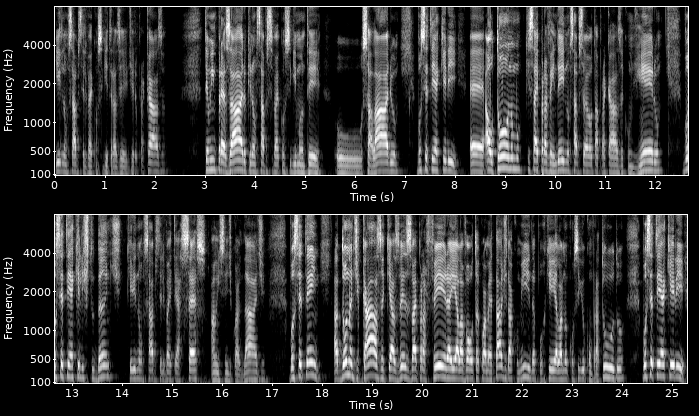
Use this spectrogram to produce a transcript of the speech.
e ele não sabe se ele vai conseguir trazer dinheiro para casa. Tem um empresário que não sabe se vai conseguir manter o salário. Você tem aquele é, autônomo que sai para vender e não sabe se vai voltar para casa com dinheiro. Você tem aquele estudante que ele não sabe se ele vai ter acesso ao ensino de qualidade. Você tem a dona de casa que às vezes vai para feira e ela volta com a metade da comida porque ela não conseguiu comprar tudo. Você tem aquele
